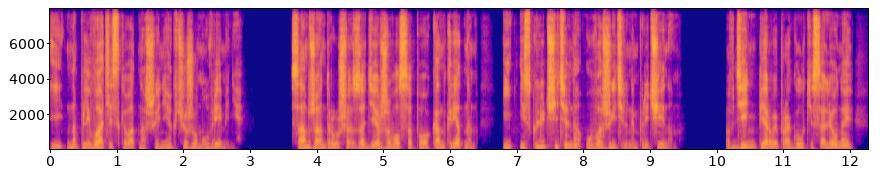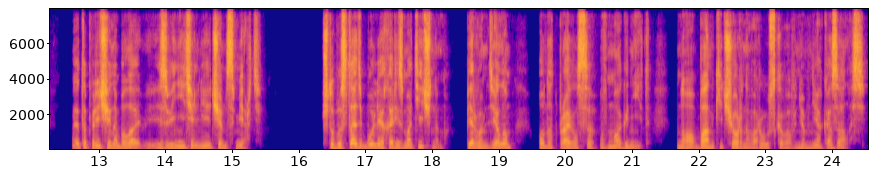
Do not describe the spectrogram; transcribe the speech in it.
и наплевательского отношения к чужому времени. Сам же Андруша задерживался по конкретным и исключительно уважительным причинам. В день первой прогулки с Аленой эта причина была извинительнее, чем смерть. Чтобы стать более харизматичным, первым делом он отправился в «Магнит», но банки черного русского в нем не оказалось.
